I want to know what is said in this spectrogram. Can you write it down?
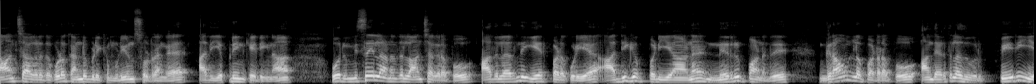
லான்ச் ஆகிறத கூட கண்டுபிடிக்க முடியும்னு சொல்கிறாங்க அது எப்படின்னு கேட்டிங்கன்னா ஒரு மிசைலானது லான்ச் ஆகிறப்போ அதுலேருந்து ஏற்படக்கூடிய அதிகப்படியான நெருப்பானது கிரவுண்டில் படுறப்போ அந்த இடத்துல அது ஒரு பெரிய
